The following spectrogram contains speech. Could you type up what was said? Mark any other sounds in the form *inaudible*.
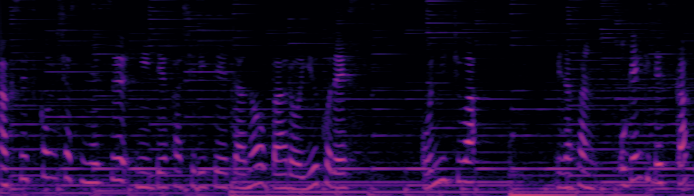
アクセスコンシャスネス認定ファシリテーターのバロー優子です。こんにちは。皆さんお元気ですか、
